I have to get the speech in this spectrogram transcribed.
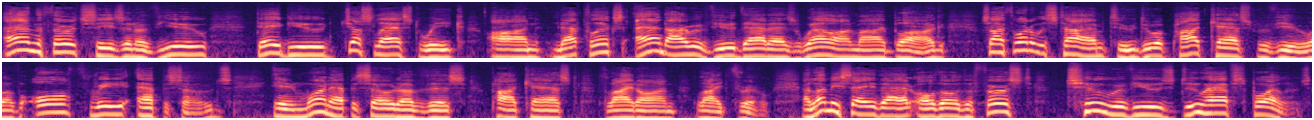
And the third season of You debuted just last week on Netflix, and I reviewed that as well on my blog. So I thought it was time to do a podcast review of all three episodes in one episode of this podcast, Light On, Light Through. And let me say that although the first two reviews do have spoilers,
